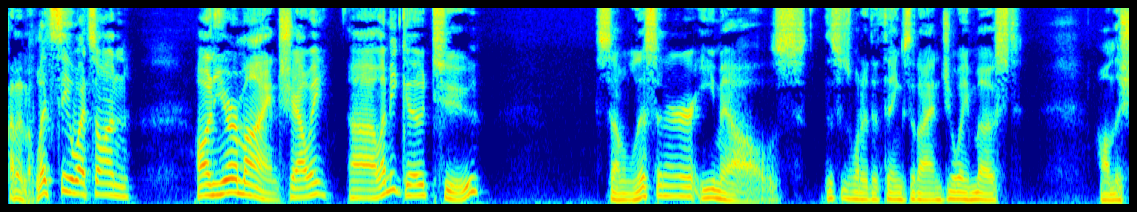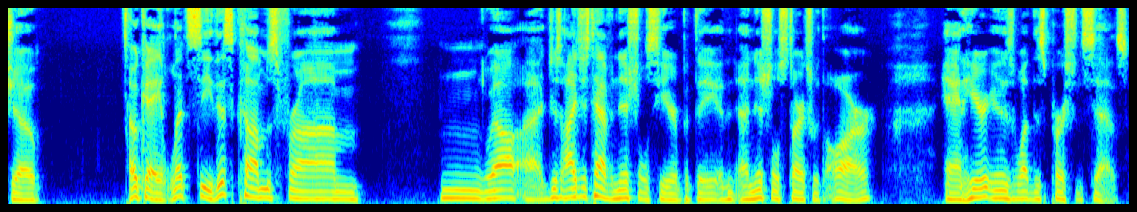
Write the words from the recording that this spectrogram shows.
I don't know. Let's see what's on, on your mind, shall we? Uh, let me go to some listener emails. This is one of the things that I enjoy most on the show. Okay, let's see. This comes from, hmm, well, uh, just I just have initials here, but the initial starts with R. And here is what this person says.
